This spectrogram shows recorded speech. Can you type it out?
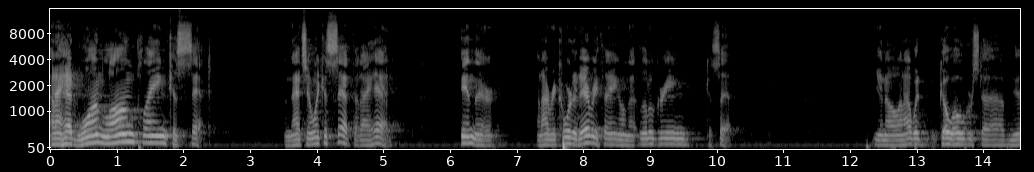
And I had one long playing cassette and that's the only cassette that I had in there. And I recorded everything on that little green cassette. You know, and I would go over stuff. Uh,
